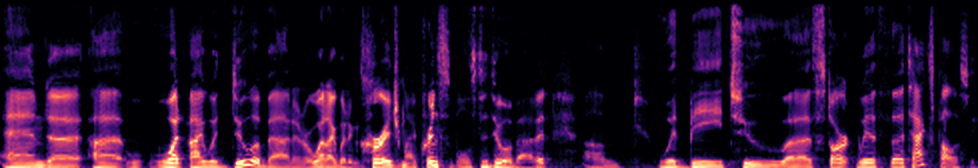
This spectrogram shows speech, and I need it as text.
And uh, uh, what I would do about it, or what I would encourage my principals to do about it, um, would be to start with tax policy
